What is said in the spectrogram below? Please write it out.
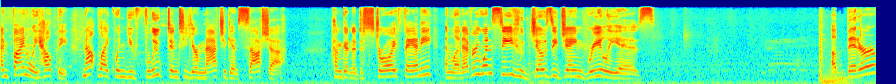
I'm finally healthy, not like when you fluked into your match against Sasha. I'm gonna destroy Fanny and let everyone see who Josie Jane really is. A bitter,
